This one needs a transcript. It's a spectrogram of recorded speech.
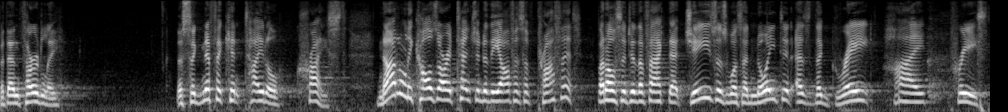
But then, thirdly, the significant title, Christ, not only calls our attention to the office of prophet, but also to the fact that Jesus was anointed as the great high priest,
